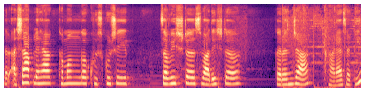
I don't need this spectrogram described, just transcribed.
तर अशा आपल्या ह्या खमंग खुसखुशीत चविष्ट स्वादिष्ट करंजा खाण्यासाठी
